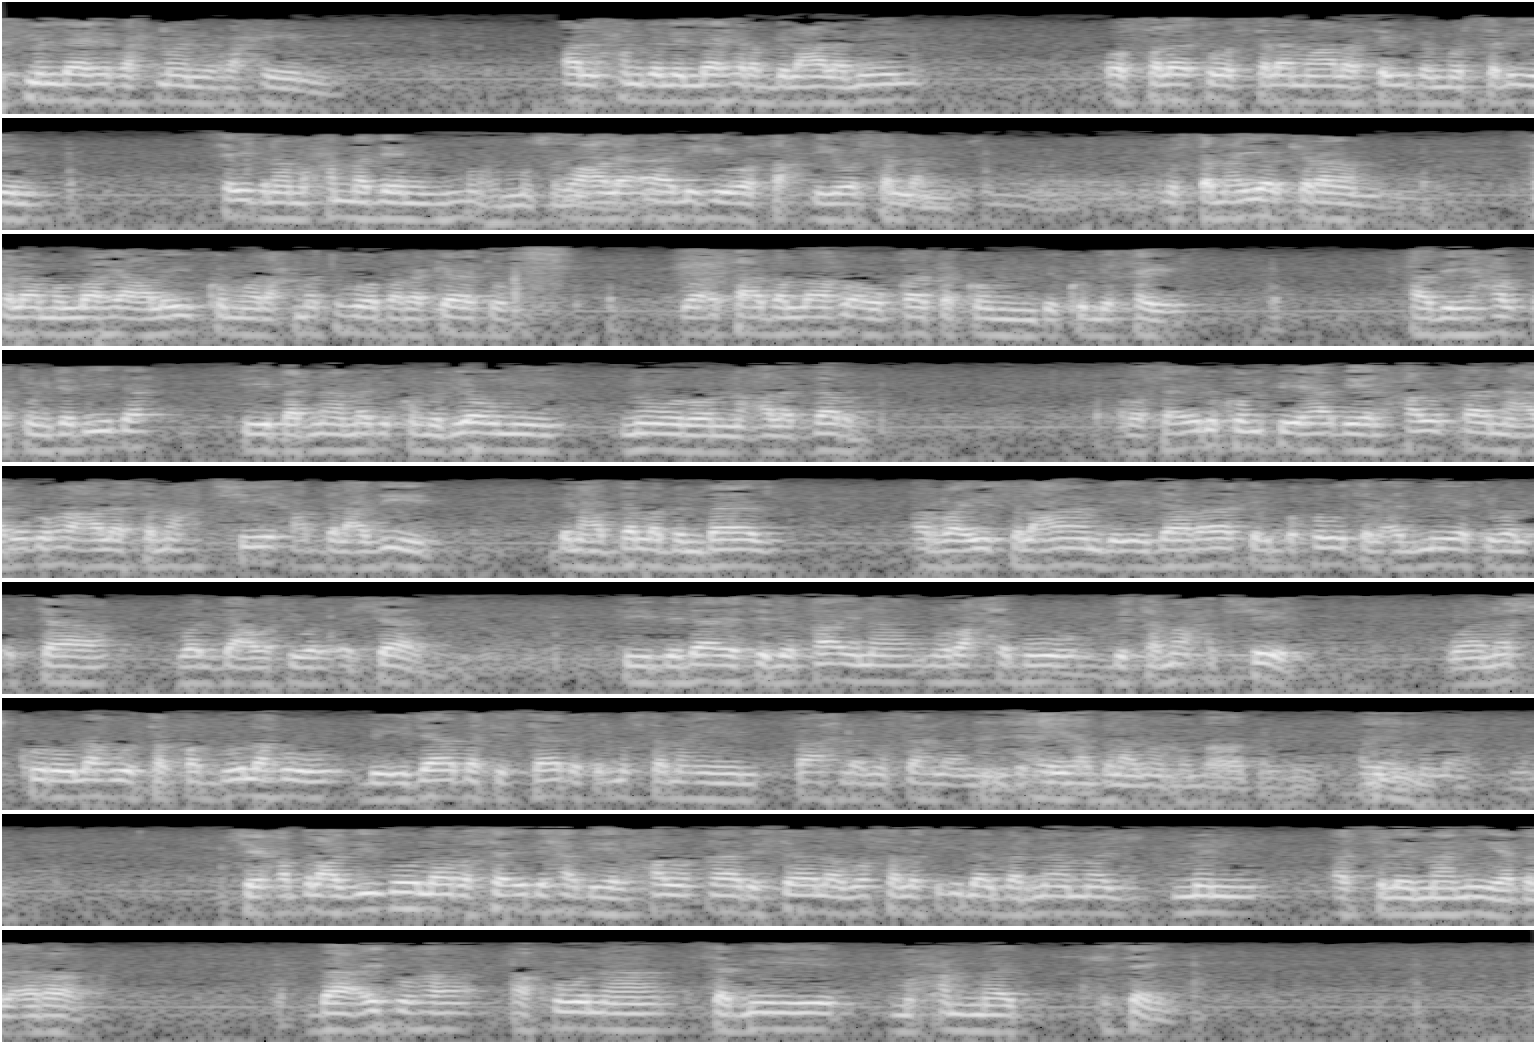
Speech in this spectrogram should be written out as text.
بسم الله الرحمن الرحيم. الحمد لله رب العالمين والصلاة والسلام على سيد المرسلين سيدنا محمد وعلى آله وصحبه وسلم. مستمعي الكرام سلام الله عليكم ورحمته وبركاته وأسعد الله أوقاتكم بكل خير. هذه حلقة جديدة في برنامجكم اليومي نور على الدرب. رسائلكم في هذه الحلقة نعرضها على سماحة الشيخ عبد العزيز بن عبد الله بن باز الرئيس العام لإدارات البحوث العلمية والإفتاء والدعوة والإرشاد. في بداية لقائنا نرحب بسماحة الشيخ ونشكر له تفضله بإجابة السادة المستمعين فأهلا وسهلا. بالشيخ عبد العزيز حياكم الله. شيخ عبد العزيز رسائل هذه الحلقة رسالة وصلت إلى البرنامج من السليمانية بالعراق. باعثها أخونا سمير محمد حسين.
